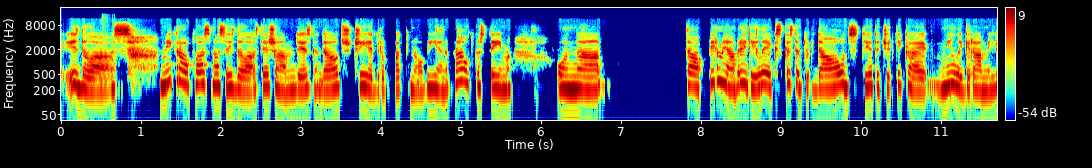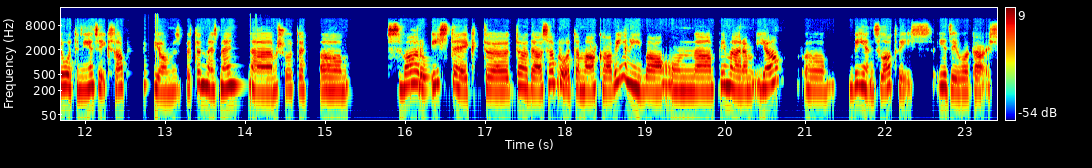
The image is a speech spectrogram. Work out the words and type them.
izdalās mikroplasmas, izdalās tiešām diezgan daudz šķiedru pat no viena peldkostīma. Un tā pirmajā brīdī liekas, kas tur daudz, tie taču ir tikai miligrami ļoti niecīgs apjoms, bet tad mēs mēģinājām šo te, um, svaru izteikt tādā saprotamākā vienībā. Un, piemēram, ja viens Latvijas iedzīvotājs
